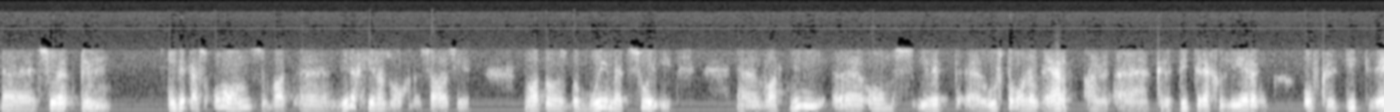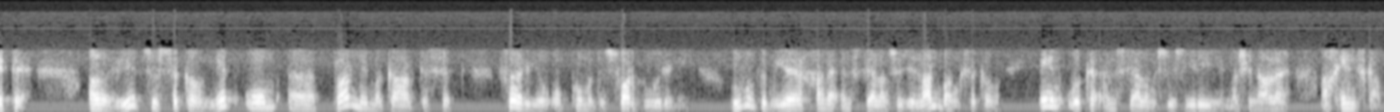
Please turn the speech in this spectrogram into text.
Uh so ek weet as ons wat 'n uh, nie-regeringsorganisasie het wat ons bemoei met so iets uh, wat nie uh, ons jy weet uh, hoef te onderwerp aan uh, kredietregulering of kredietwette alreeds so sukkel net om 'n uh, plan met mekaar te sit vir jou opkomende swart boere nie. Hoeveel te meer gaan 'n instelling soos die landbank sukkel en ook 'n instelling soos hierdie nasionale agentskap.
